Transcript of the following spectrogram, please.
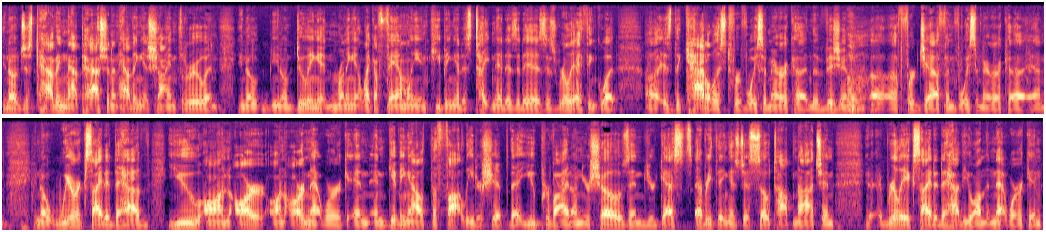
you know, just having that passion and having it shine through, and you know, you know, doing it and running it like a family and keeping it as tight knit as it is, is really, I think, what uh, is the catalyst for Voice America and the vision uh, for Jeff and Voice America, and you know, we're excited to have you on our on our network and and giving out the thought leadership that you provide on your shows and your guests. Everything is just so top notch, and you know, really excited to have you on the network. And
